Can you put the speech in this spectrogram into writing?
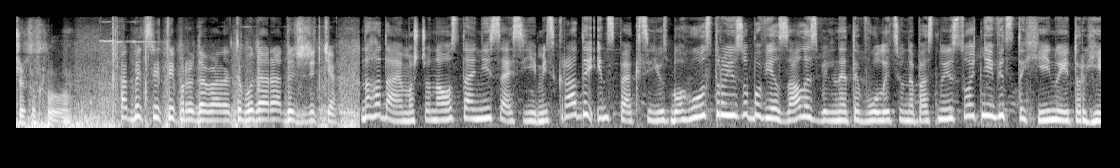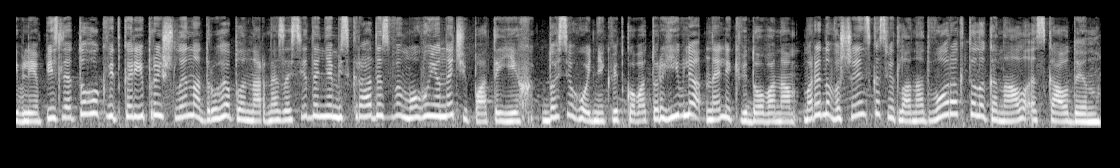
Чесне слово. Аби цвіти продавали, то буде радість життя. Нагадаємо, що на останній сесії міськради інспекцію з благоустрою зобов'язали звільнити вулицю Небесної Сотні від стихійної торгівлі. Після того квіткарі прийшли на друге пленарне засідання міськради з вимогою не чіпати їх. До сьогодні квіткова торгівля не ліквідована. Марина Вишинська, Світлана Дворак, телеканал СК 1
